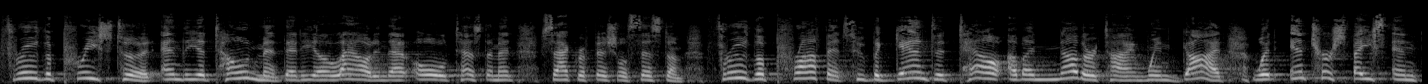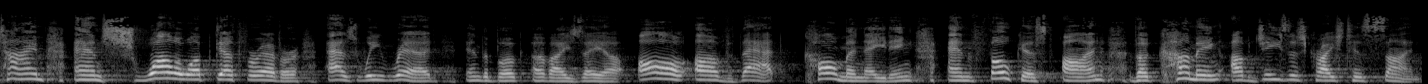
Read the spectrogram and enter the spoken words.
through the priesthood and the atonement that He allowed in that Old Testament sacrificial system, through the prophets who began to tell of another time time when God would enter space and time and swallow up death forever as we read in the book of Isaiah. All of that culminating and focused on the coming of Jesus Christ, His Son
